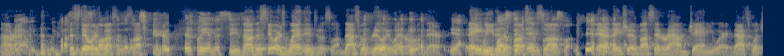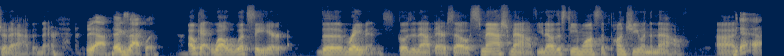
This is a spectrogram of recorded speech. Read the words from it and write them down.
All right. Yeah, we, we busted the Steelers the busted a little the slump too early in the season. No, the Steelers went into a slump. That's what really went wrong there. yeah, they needed to bust the slump. The slump. yeah. yeah, they should have busted around January. That's what should have happened there. Yeah, exactly. Okay, well, let's see here. The Ravens goes in out there. So smash mouth. You know this team wants to punch you in the mouth. Uh, yeah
